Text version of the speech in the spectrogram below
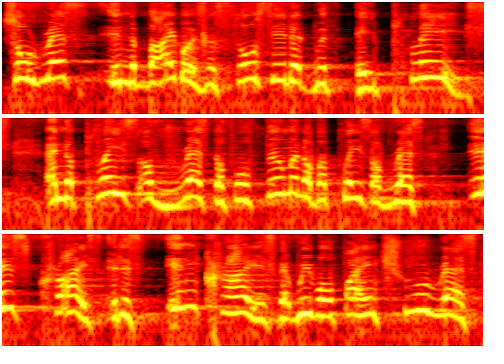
So, rest in the Bible is associated with a place. And the place of rest, the fulfillment of a place of rest, is Christ. It is in Christ that we will find true rest.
